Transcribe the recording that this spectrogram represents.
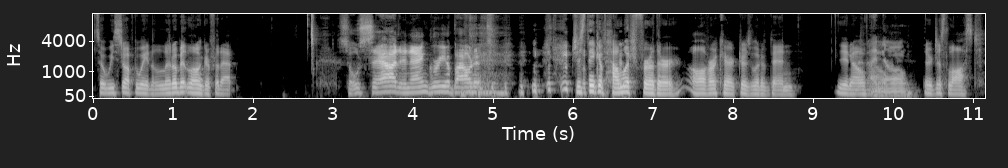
So we still have to wait a little bit longer for that. so sad and angry about it. Just think of how much further all of our characters would have been. You know, I know they're just lost,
